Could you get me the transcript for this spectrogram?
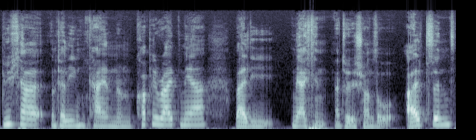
Bücher unterliegen keinem Copyright mehr, weil die Märchen natürlich schon so alt sind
